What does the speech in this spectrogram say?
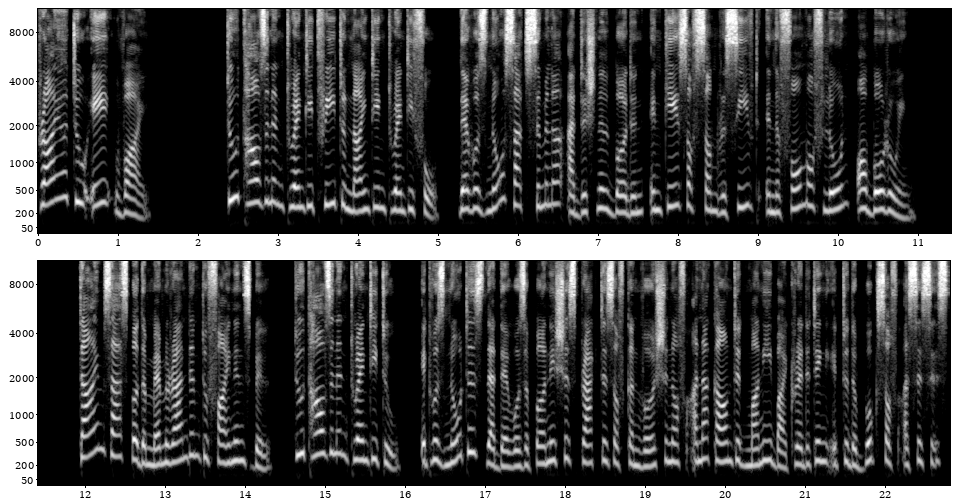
Prior to A.Y. 2023 to 1924, there was no such similar additional burden in case of sum received in the form of loan or borrowing. Times as per the Memorandum to Finance Bill, 2022, it was noticed that there was a pernicious practice of conversion of unaccounted money by crediting it to the books of assesses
